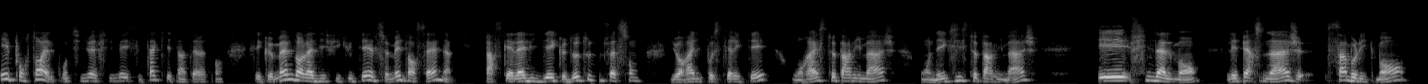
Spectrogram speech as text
Et pourtant, elle continue à filmer. C'est ça qui est intéressant. C'est que même dans la difficulté, elle se met en scène parce qu'elle a l'idée que de toute façon, il y aura une postérité. On reste par l'image, on existe par l'image. Et finalement, les personnages, symboliquement,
